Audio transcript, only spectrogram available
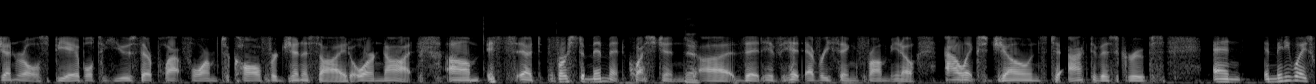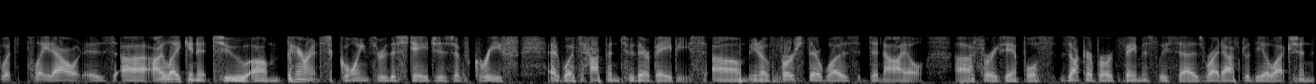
generals be able to use their platform to call for genocide or not? Um, it's uh, First Amendment questions yeah. uh, that have hit everything from you know Alex Jones to activist groups, and in many ways, what's played out is uh, I liken it to um, parents going through the stages of grief at what's happened to their babies. Um, you know, first there was denial. Uh, for example, Zuckerberg famously says right after the election,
